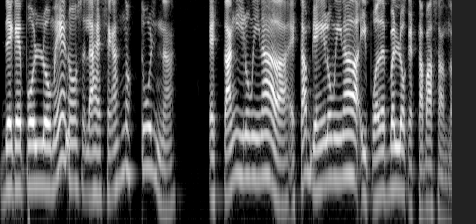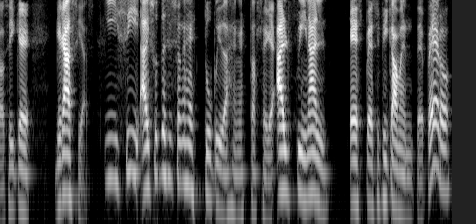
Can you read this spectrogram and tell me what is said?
de que por lo menos las escenas nocturnas están iluminadas, están bien iluminadas y puedes ver lo que está pasando. Así que gracias. Y sí, hay sus decisiones estúpidas en esta serie. Al final, específicamente. Pero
